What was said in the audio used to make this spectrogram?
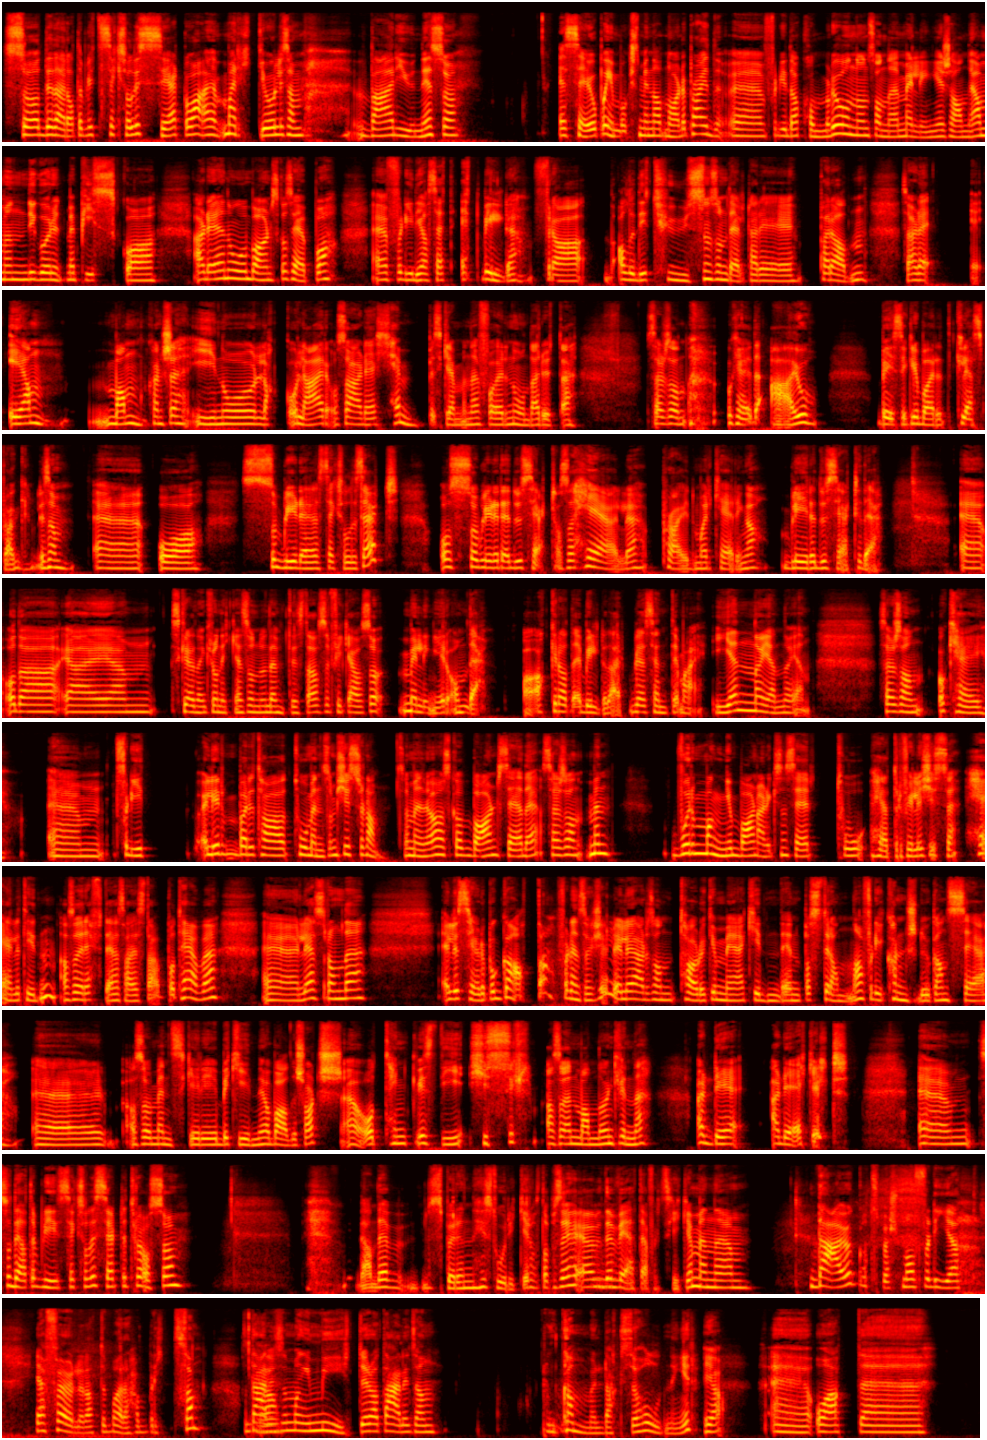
Så det der at det er blitt seksualisert òg, jeg merker jo liksom hver juni så jeg ser jo på innboksen min at nå er det pride, eh, fordi da kommer det jo noen sånne meldinger sånn ja, men de går rundt med pisk, og er det noe barn skal se på? Eh, Fordi de har sett ett bilde fra alle de tusen som deltar i paraden, så er det én mann, kanskje, i noe lakk og lær, og så er det kjempeskremmende for noen der ute. Så er det sånn, ok, det er jo basically bare et klesplagg, liksom. Eh, og så blir det seksualisert, og så blir det redusert. Altså hele pride-markeringa blir redusert til det. Eh, og da jeg um, skrev den kronikken som du nevnte i stad, så fikk jeg også meldinger om det. Og akkurat det bildet der ble sendt til meg igjen og igjen og igjen. Så er det sånn, ok, um, fordi Eller bare ta to menn som kysser, da. Så mener å, skal barn se det? Så er det sånn, men hvor mange barn er det ikke som ser to heterofile kysse hele tiden? Altså ref det jeg sa i stad, på TV, eh, leser om det. Eller ser du på gata, for den saks skyld? Eller er det sånn, tar du ikke med kiden din på stranda fordi kanskje du kan se eh, altså mennesker i bikini og badeshorts, eh, og tenk hvis de kysser, altså en mann og en kvinne. Er det, er det ekkelt? Eh, så det at det blir seksualisert, det tror jeg også ja, det spør en historiker, holdt jeg på å si. Det vet jeg faktisk ikke, men eh, Det er jo et godt spørsmål fordi at jeg føler at det bare har blitt sånn. At det er Ja. liksom mange myter, og at det er litt sånn gammeldagse holdninger. ja. Eh, og at eh,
